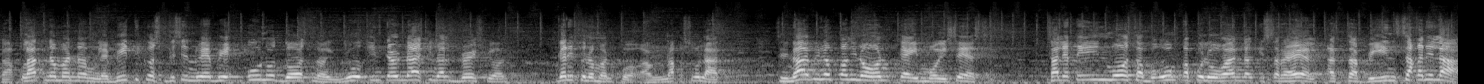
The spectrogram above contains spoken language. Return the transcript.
Sa naman ng Leviticus 19.1.2 ng New International Version, ganito naman po ang nakasulat. Sinabi ng Panginoon kay Moises, Salitiin mo sa buong kapulungan ng Israel at sabihin sa kanila,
